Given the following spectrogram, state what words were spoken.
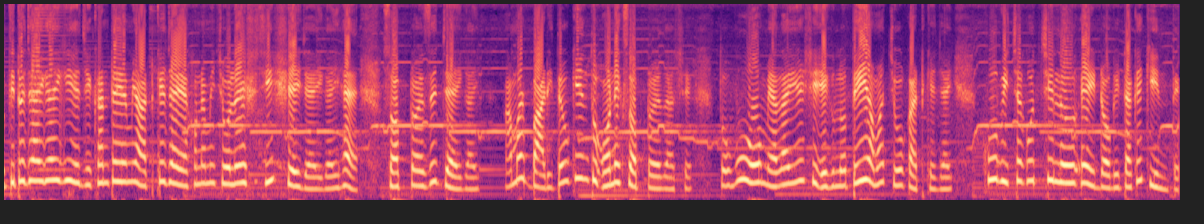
প্রতিটা জায়গায় গিয়ে যেখানটায় আমি আটকে যাই, এখন আমি চলে এসেছি সেই জায়গায় হ্যাঁ সফট টয়েসের জায়গায়। আমার বাড়িতেও কিন্তু অনেক সফট টয়েস আছে তবুও মেলায় এসে এগুলোতেই আমার চোখ আটকে যায়। খুব ইচ্ছা করছিল এই ডগিটাকে কিনতে।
